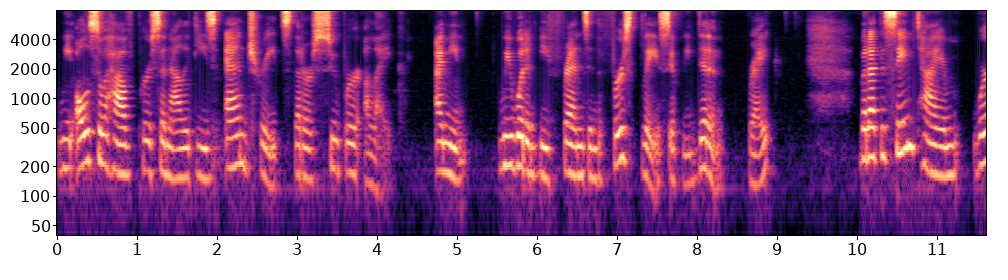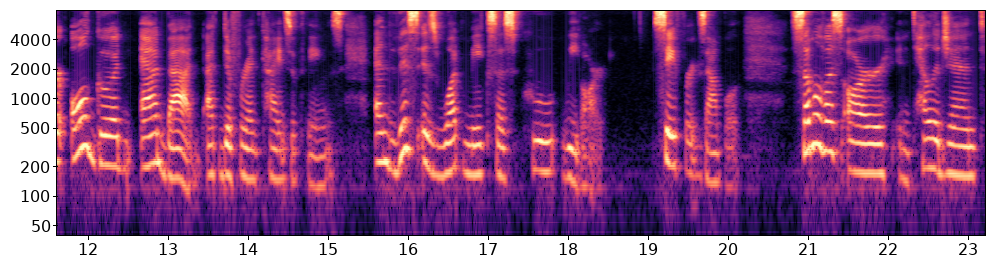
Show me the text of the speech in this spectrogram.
we also have personalities and traits that are super alike. I mean, We wouldn't be friends in the first place if we didn't, right? But at the same time, we're all good and bad at different kinds of things. And this is what makes us who we are. Say, for example, some of us are intelligent,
